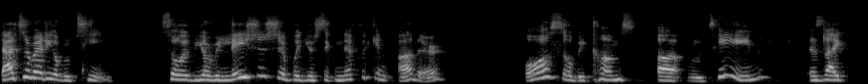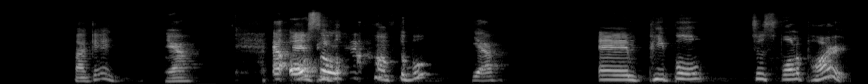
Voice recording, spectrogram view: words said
That's already a routine. So if your relationship with your significant other also becomes a routine, it's like, ¿pa qué? Yeah. And And also, get comfortable yeah. and people just fall apart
